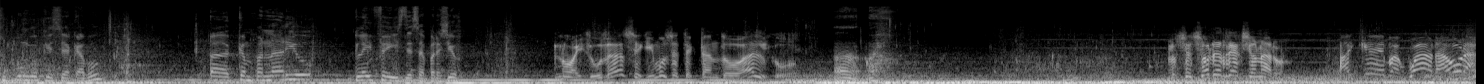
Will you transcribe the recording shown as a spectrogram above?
Supongo que se acabó. A campanario, Clayface desapareció. No hay duda, seguimos detectando algo. Ah, ah. Los sensores reaccionaron. Hay que evacuar ahora.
